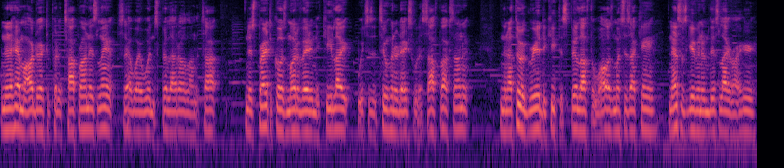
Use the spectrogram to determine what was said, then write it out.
And then I had my art director put a topper on this lamp so that way it wouldn't spill out all on the top. And this practical is motivating the key light, which is a 200X with a softbox on it. And then I threw a grid to keep the spill off the wall as much as I can. And that's what's giving them this light right here.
